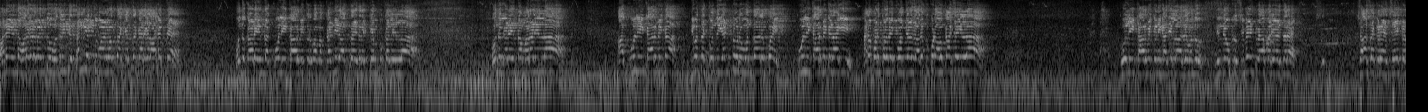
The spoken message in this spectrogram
ಮನೆಯಿಂದ ಹೊರಗಡೆ ಬಂದು ಒಂದು ರೀತಿಯ ದಂಗೆತ್ತು ಮಾಡುವಂತ ಕೆಲಸ ಕಾರ್ಯಗಳಾಗತ್ತೆ. ಒಂದು ಕಡೆಯಿಂದ ಕೂಲಿ ಕಾರ್ಮಿಕರು ಪಾಪ ಕಣ್ಣೀರು ಹಾಕ್ತಾ ಇದ್ದಾರೆ, ಕೆಂಪು ಕಲ್ಲಿಲ್ಲ. ಒಂದು ಕಡೆಯಿಂದ ಮರಳಿಲ್ಲ. ಆ ಕೂಲಿ ಕಾರ್ಮಿಕ ದಿವಸಕ್ಕೊಂದು ಎಂಟುನೂರು ಒಂದ್ ಸಾವಿರ ರೂಪಾಯಿ ಕೂಲಿ ಕಾರ್ಮಿಕನಾಗಿ ಹಣ ಪಡ್ಕೊಳ್ಬೇಕು ಅಂತ ಹೇಳಿದ್ರೆ ಅದಕ್ಕೂ ಕೂಡ ಅವಕಾಶ ಇಲ್ಲ. ಕೂಲಿ ಕಾರ್ಮಿಕನಿಗೆ ಅದಿಲ್ಲ ಆದ್ರೆ ಒಂದು ನಿನ್ನೆ ಒಬ್ರು ಸಿಮೆಂಟ್ ವ್ಯಾಪಾರಿ ಹೇಳ್ತಾರೆ ಶಾಸಕರೇ, ಶೇಕಡ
